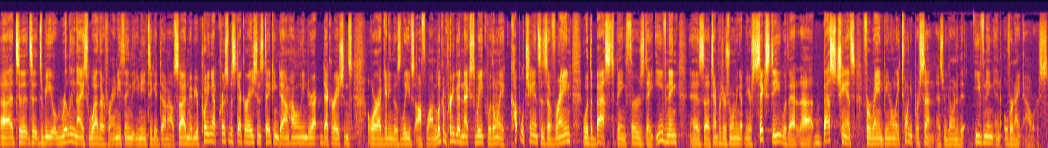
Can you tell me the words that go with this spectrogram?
uh, to, to, to be really nice weather for anything that you need to get done outside. Maybe you're putting up Christmas decorations taking down Halloween decorations or uh, getting those leaves off the lawn. Looking pretty good next week with only a couple chances of rain, with the best being Thursday evening as uh, temperatures warming up near 60 with that uh, best chance for rain being only 20% as we go into the evening and overnight hours.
